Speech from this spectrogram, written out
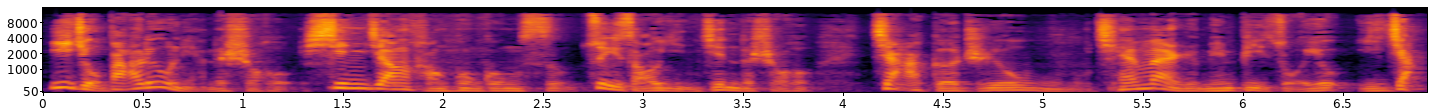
一九八六年的时候，新疆航空公司最早引进的时候，价格只有五千万人民币左右一架。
